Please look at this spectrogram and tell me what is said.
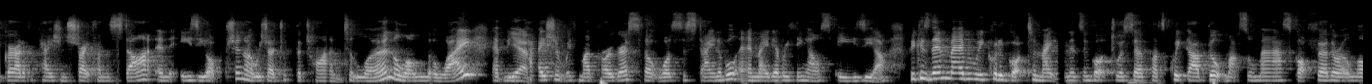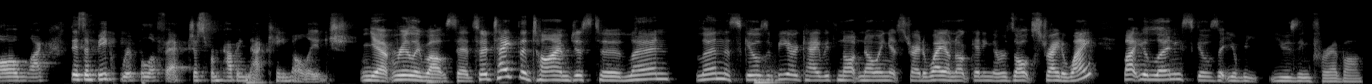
instant gratification straight from the start and the easy option i wish i took the time to learn along the way and be Yeah. patient with my progress so it was sustainable and made everything else easier because then maybe we could have got to maintenance and got to a surplus quicker built muscle mass got further along like there's a big ripple effect just from having that key knowledge yeah, really well said. So take the time just to learn learn the skills and be okay with not knowing it straight away or not getting the results straight away, but you're learning skills that you'll be using forever.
